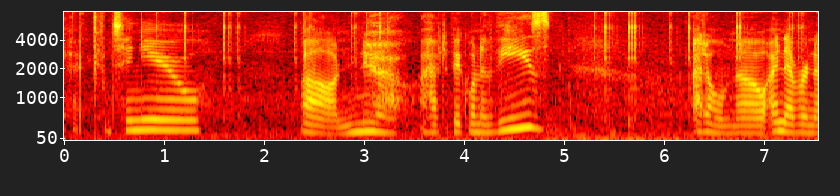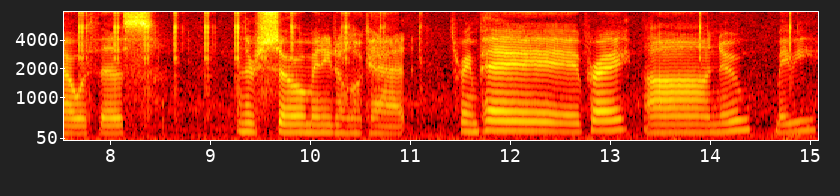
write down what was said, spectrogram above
Okay, continue. Oh no, I have to pick one of these? I don't know. I never know with this. And there's so many to look at. Spray and pay, pray? Uh, no, maybe?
